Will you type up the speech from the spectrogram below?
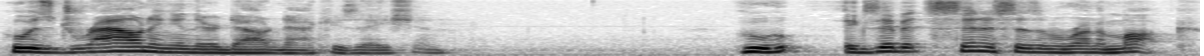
who is drowning in their doubt and accusation, who exhibits cynicism run amok.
